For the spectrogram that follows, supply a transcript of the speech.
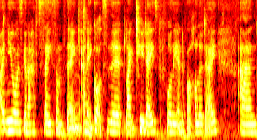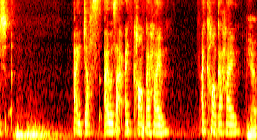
I knew I was going to have to say something. And it got to the like two days before the end of our holiday, and I just I was like I can't go home, I can't go home, Yeah.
